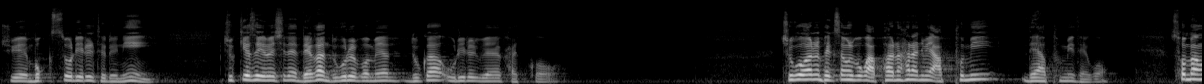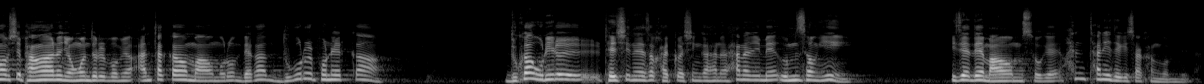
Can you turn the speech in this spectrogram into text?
주의 목소리를 들으니 주께서 이러시되 내가 누구를 보면 누가 우리를 위하여 갈고 죽어가는 백성을 보고 아파하는 하나님의 아픔이 내 아픔이 되고 소망 없이 방황하는 영혼들을 보며 안타까운 마음으로 내가 누구를 보낼까 누가 우리를 대신해서 갈 것인가 하는 하나님의 음성이 이제 내 마음 속에 한탄이 되기 시작한 겁니다.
